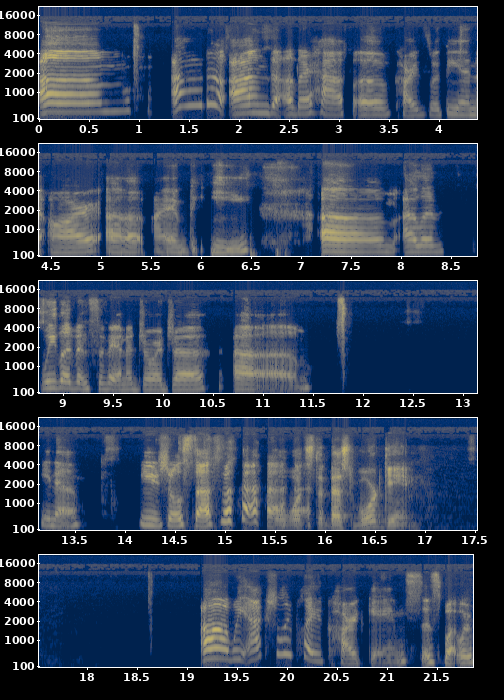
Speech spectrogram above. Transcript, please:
um, I don't know. I'm the other half of Cards with Ian R. Uh, I am the E. Um, I live. We live in Savannah, Georgia. Um, you know, usual stuff. Well, what's the best board game? Uh, we actually play card games is what we're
